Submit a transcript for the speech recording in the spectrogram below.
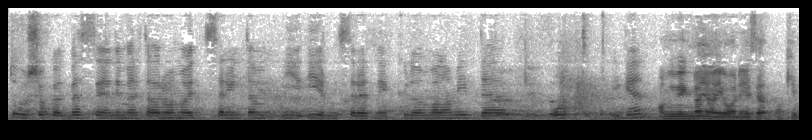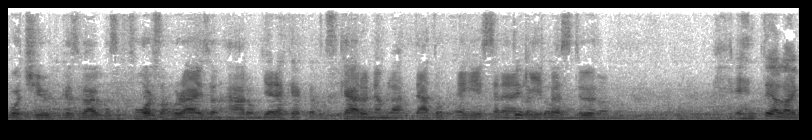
túl sokat beszélni, mert arról majd szerintem írni szeretnék külön valamit, de ott, igen. Ami még nagyon jól nézett, aki bocsi közvágok, az a Forza Horizon 3 gyerekek, tehát azt kár, hogy nem láttátok, egészen elképesztő. Én tényleg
